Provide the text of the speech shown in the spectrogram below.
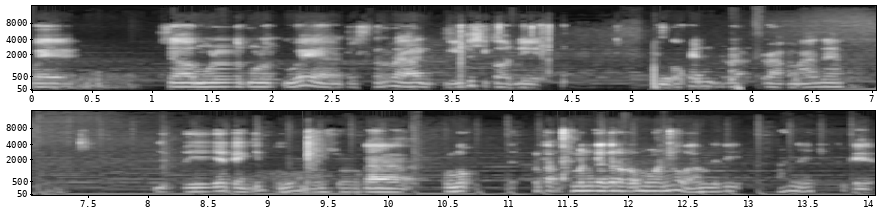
gue. Semulut mulut gue ya terserah gitu. Sih kalau di dra- dramanya. Iya kayak gitu. Yang suka omong cuman gara-gara omongan doang. Jadi aneh gitu kayak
